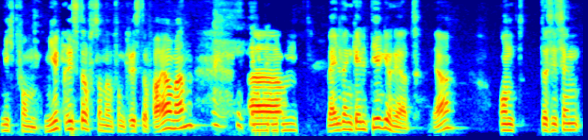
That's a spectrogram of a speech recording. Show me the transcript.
nicht von mir Christoph, sondern von Christoph Heuermann. ähm, weil dein Geld dir gehört. Ja? Und das ist ein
